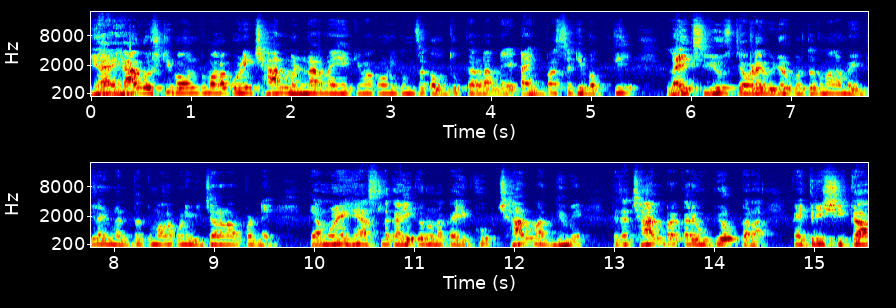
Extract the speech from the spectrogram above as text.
ह्या ह्या गोष्टी पाहून तुम्हाला कोणी छान म्हणणार नाहीये किंवा कोणी तुमचं कौतुक करणार नाही टाइमपाससाठी बघतील लाईक्स व्ह्यूज तेवढ्या व्हिडिओ पुरतं तुम्हाला मिळतील आणि नंतर तुम्हाला कोणी विचारणार पण नाही. त्यामुळे हे असलं काही करू नका. हे खूप छान माध्यम आहे. त्याचा छान प्रकारे उपयोग करा. काहीतरी शिका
